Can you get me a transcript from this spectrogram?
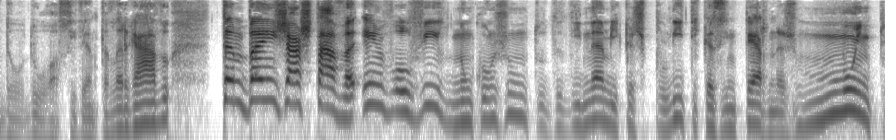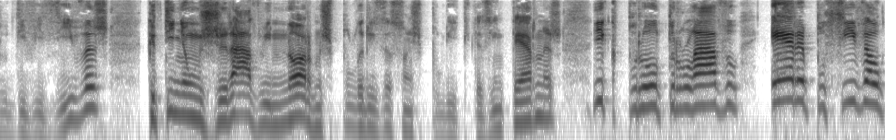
do, do Ocidente alargado, também já estava envolvido num conjunto de dinâmicas políticas internas muito divisivas, que tinham gerado enormes polarizações políticas internas e que, por outro lado, era possível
